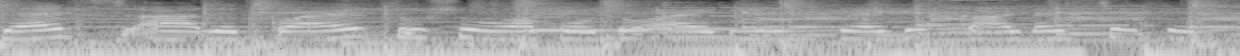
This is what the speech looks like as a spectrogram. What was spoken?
Guests are required to show a photo ID and credit card at check-in.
